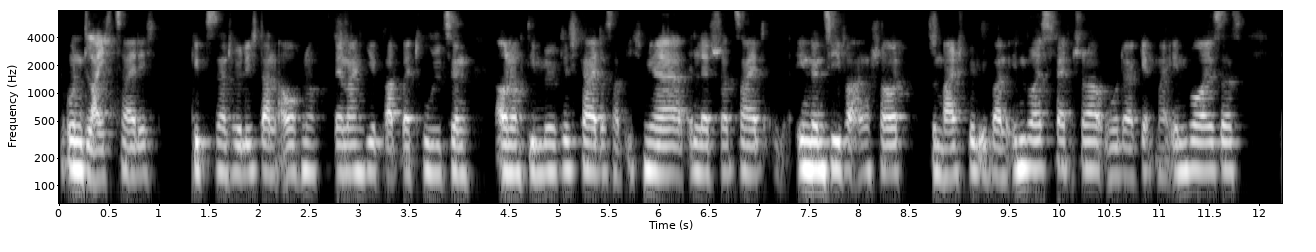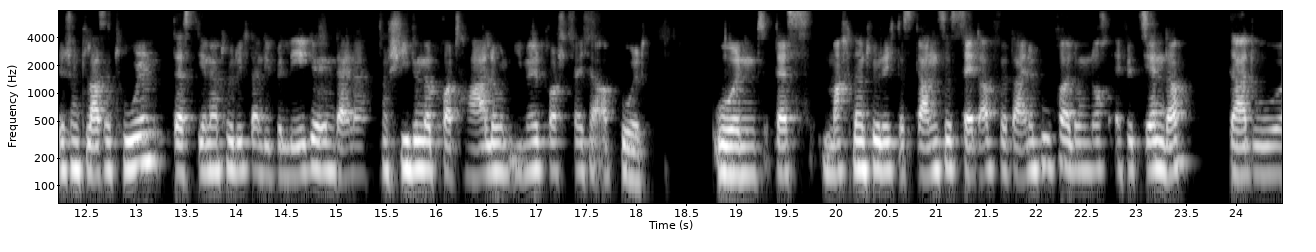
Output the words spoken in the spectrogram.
Und gleichzeitig gibt es natürlich dann auch noch, wenn man hier gerade bei Tools sind, auch noch die Möglichkeit, das habe ich mir in letzter Zeit intensiver angeschaut, zum Beispiel über einen Invoice-Fetcher oder Get My Invoices, ist ein klasse Tool, das dir natürlich dann die Belege in deine verschiedenen Portale und E-Mail-Postfächer abholt. Und das macht natürlich das ganze Setup für deine Buchhaltung noch effizienter, da du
